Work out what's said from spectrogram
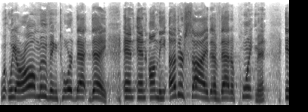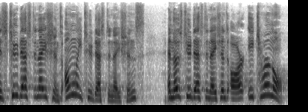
We are all moving toward that day. And, and on the other side of that appointment is two destinations, only two destinations. And those two destinations are eternal.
